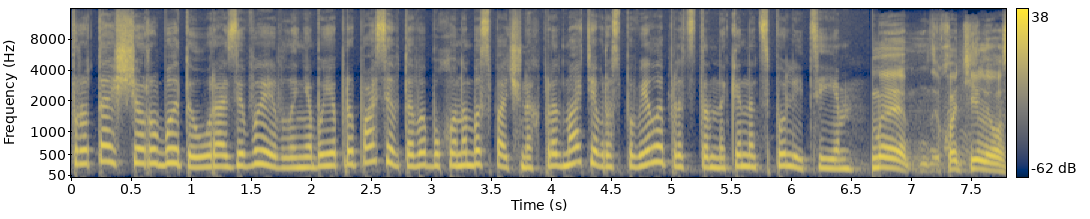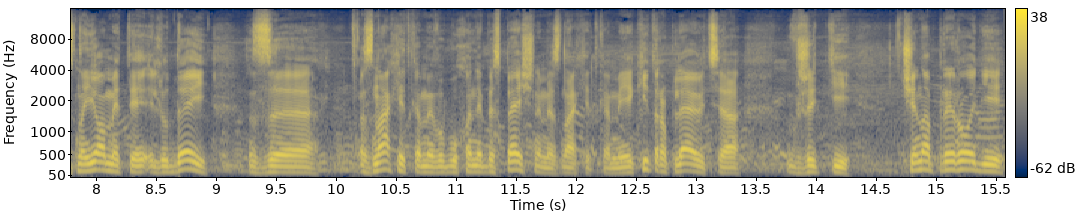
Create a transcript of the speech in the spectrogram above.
Про те, що робити у разі виявлення боєприпасів та вибухонебезпечних предметів, розповіли представники Нацполіції. Ми хотіли ознайомити людей з знахідками, вибухонебезпечними знахідками, які трапляються в житті, чи на природі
